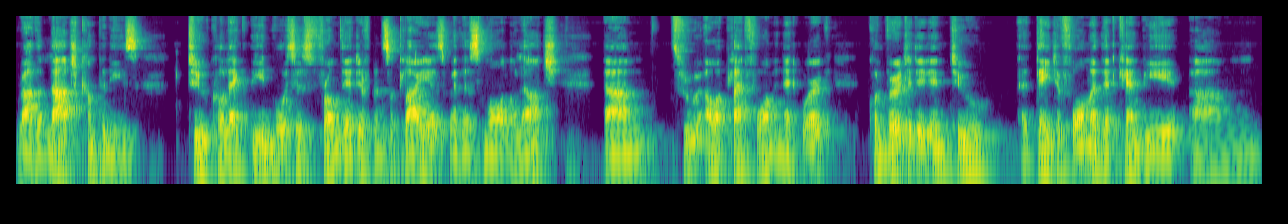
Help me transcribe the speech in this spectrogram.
rather large companies to collect the invoices from their different suppliers, whether small or large, um, through our platform and network, converted it into a data format that can be um,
